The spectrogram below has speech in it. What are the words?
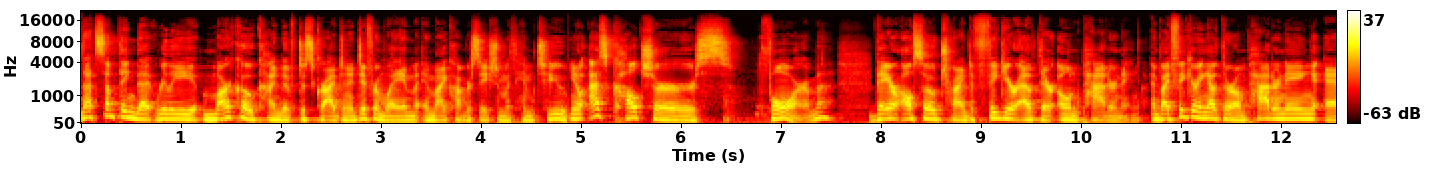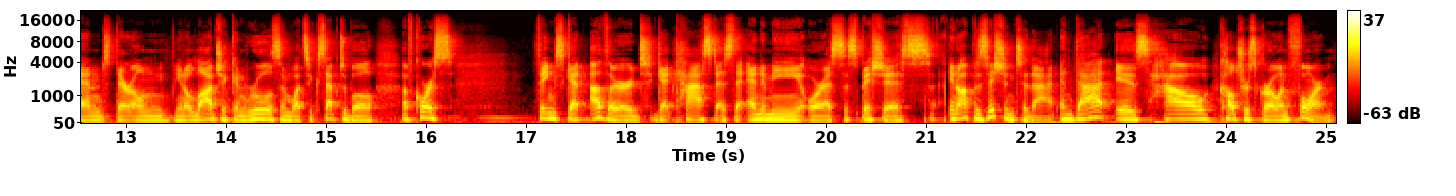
That's something that really Marco kind of described in a different way in, in my conversation with him, too. You know, as cultures form, they are also trying to figure out their own patterning. And by figuring out their own patterning and their own, you know, logic and rules and what's acceptable, of course, things get othered, get cast as the enemy or as suspicious in opposition to that. And that is how cultures grow and form.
